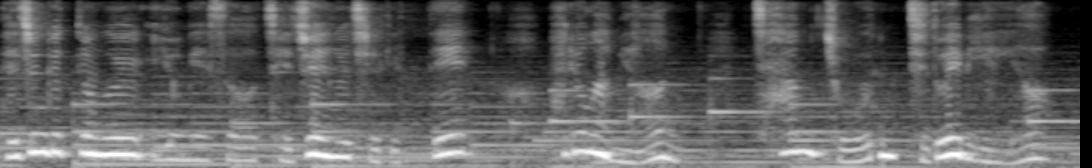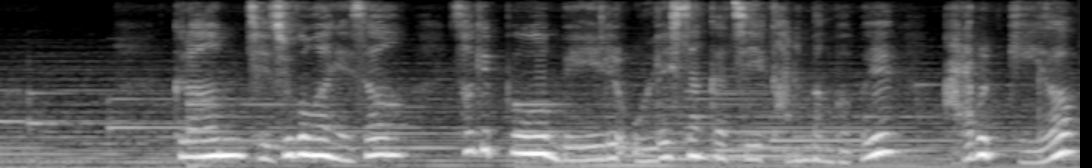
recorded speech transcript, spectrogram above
대중교통을 이용해서 제주행을 즐길 때 활용하면 참 좋은 지도 앱이에요. 그럼 제주공항에서 서귀포 매일 올레시장까지 가는 방법을 알아볼게요.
